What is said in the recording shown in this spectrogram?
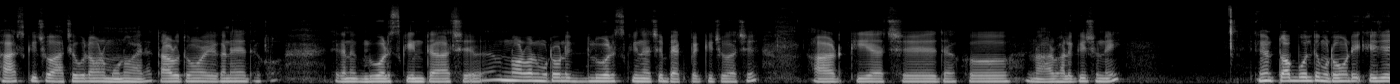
খাস কিছু আছে বলে আমার মনে হয় না। তারও তোমরা এখানে দেখো, এখানে গ্লুয়াল স্ক্রিনটা আছে নর্মাল মোটামুটি গ্লুয়াল স্ক্রিন আছে ব্যাকপ্যাক কিছু আছে। আর কি আছে, দেখো, না, আর ভালো কিছু নেই। এখানে টপ বলতে মোটামুটি এই যে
